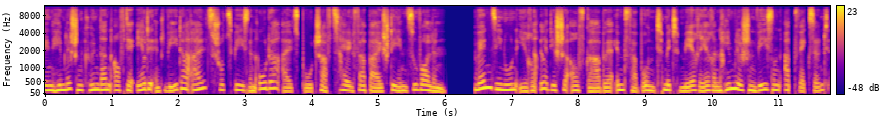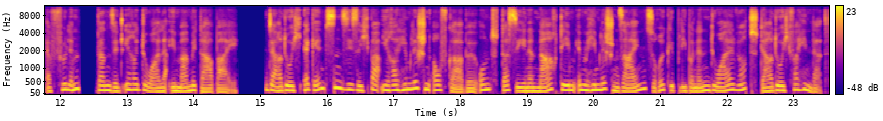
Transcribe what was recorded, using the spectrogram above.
den himmlischen Kündern auf der Erde entweder als Schutzwesen oder als Botschaftshelfer beistehen zu wollen wenn sie nun ihre irdische Aufgabe im Verbund mit mehreren himmlischen Wesen abwechselnd erfüllen, dann sind ihre Duale immer mit dabei. Dadurch ergänzen sie sich bei ihrer himmlischen Aufgabe und das Sehnen nach dem im himmlischen Sein zurückgebliebenen Dual wird dadurch verhindert.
